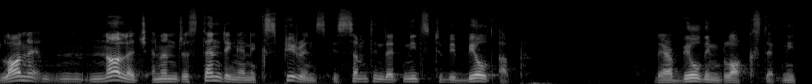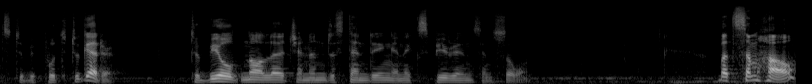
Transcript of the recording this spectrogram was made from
Knowledge and understanding and experience is something that needs to be built up. There are building blocks that needs to be put together to build knowledge and understanding and experience and so on. But somehow,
